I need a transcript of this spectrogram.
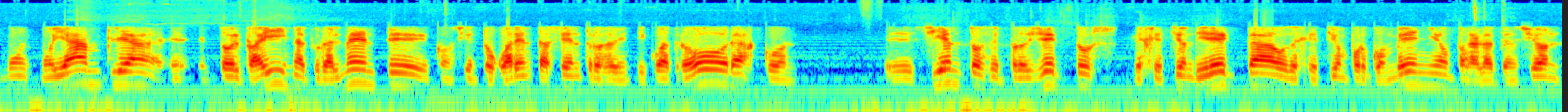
muy, muy amplia en, en todo el país, naturalmente, con 140 centros de 24 horas, con eh, cientos de proyectos de gestión directa o de gestión por convenio para la atención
